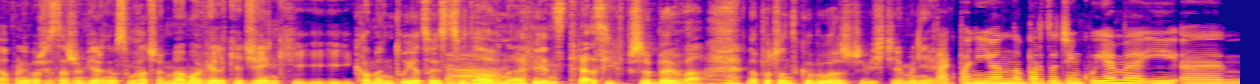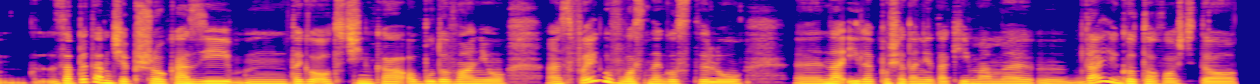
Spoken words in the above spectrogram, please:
e, a ponieważ jest naszym wiernym słuchaczem, mamo, wielkie dzięki i, i, i komentuje, co jest tak. cudowne, więc teraz ich przybywa. Na początku było rzeczywiście mniej. Tak, Pani Janno, bardzo dziękujemy i e, zapytam Cię przy okazji m, tego odcinka o budowaniu e, swojego własnego stylu, e, na ile posiadanie takiej mamy e, daje gotowość do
